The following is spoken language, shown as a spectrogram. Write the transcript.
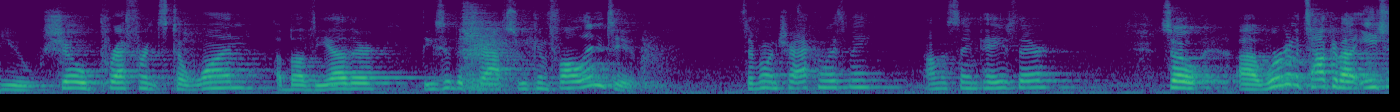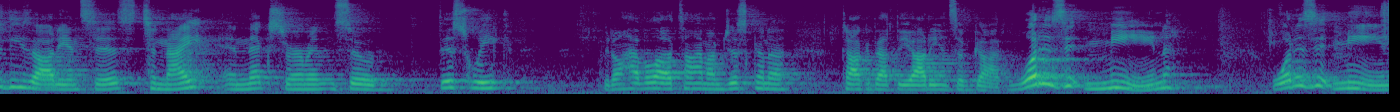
you show preference to one above the other, these are the traps we can fall into. Is everyone tracking with me on the same page there? So, uh, we're going to talk about each of these audiences tonight and next sermon. And So, this week, we don't have a lot of time. I'm just going to talk about the audience of God. What does it mean? What does it mean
